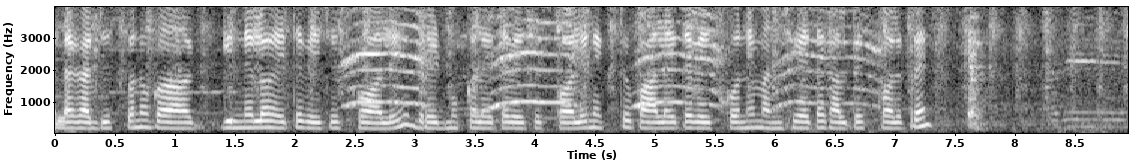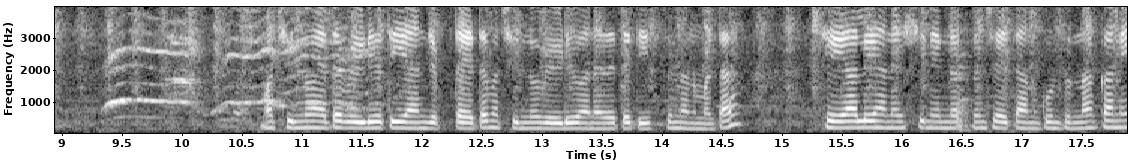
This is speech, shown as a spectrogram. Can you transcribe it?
ఇలా కట్ చేసుకొని ఒక గిన్నెలో అయితే వేసేసుకోవాలి. బ్రెడ్ ముక్కలు అయితే వేసేసుకోవాలి. నెక్స్ట్ పాలు అయితే వేసుకొని మంచిగా అయితే కలిపేసుకోవాలి ఫ్రెండ్స్. మా చిన్ను అయితే వీడియో తీయ అని చెప్తే అయితే మా చిన్ను వీడియో అనేది అయితే తీస్తున్నాను అనమాట చేయాలి అనేసి నిన్నటి నుంచి అయితే అనుకుంటున్నా కానీ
